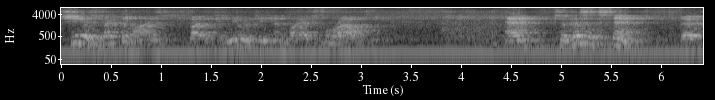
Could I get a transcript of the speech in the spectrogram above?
She is victimized by the community and by its morality. And to this extent, uh,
